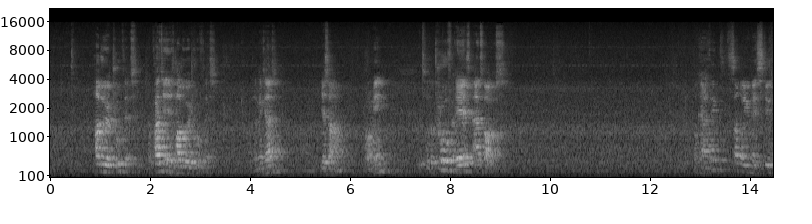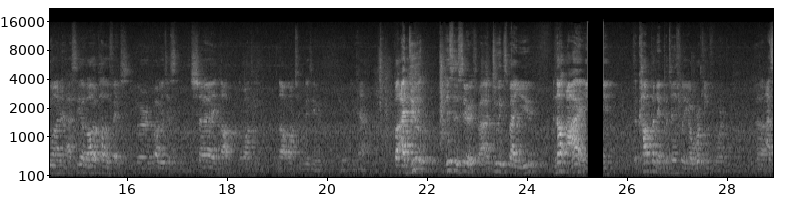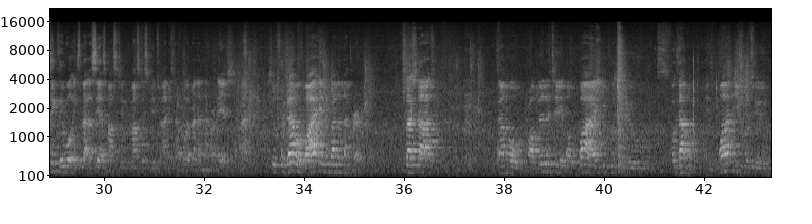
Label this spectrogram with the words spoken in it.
How do we prove this? The question is how do we prove this? Does that make sense? Yes or no? For me? So the proof is as follows. Okay, I think some of you may still want I see a lot of puzzle face. You're probably just shy and not wanting not want to raise your, your hand. But I do this is serious, right? I do expect you, not I, the company potentially you're working for, uh, I think they will expect a CS master, master student to understand what a random number is. Right? So for example, y is a random number such that, example, probability of y equal to, for example, is 1 equal to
